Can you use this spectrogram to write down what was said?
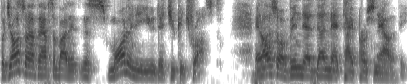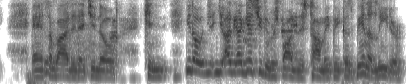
but you also have to have somebody that's smarter than you that you can trust and also a been there done that type personality and somebody that you know can you know I, I guess you can respond to this tommy because being a leader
